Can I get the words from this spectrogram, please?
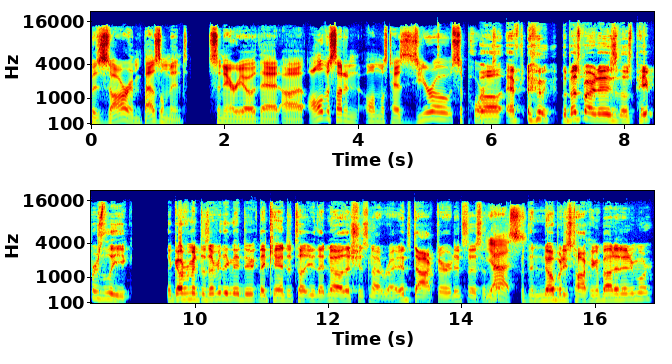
bizarre embezzlement scenario that uh, all of a sudden almost has zero support. Well, after, the best part is those papers leak. The government does everything they do they can to tell you that no, that shit's not right. It's doctored. It's this and Yes. that. But then nobody's talking about it anymore.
